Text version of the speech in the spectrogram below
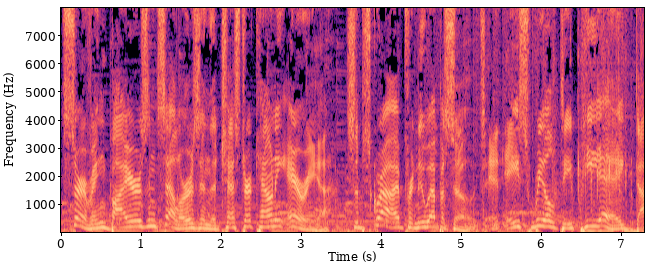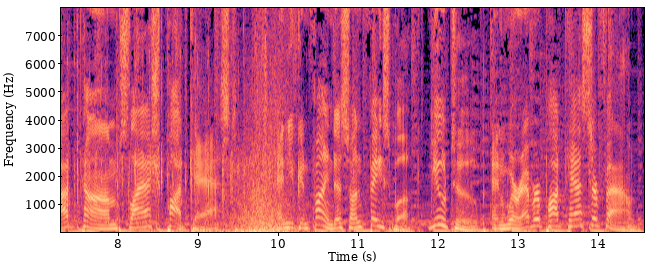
serving buyers and sellers in the Chester County area. Subscribe for new episodes at acerealtypa.com slash podcast. And you can find us on Facebook, YouTube, and wherever podcasts are found.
